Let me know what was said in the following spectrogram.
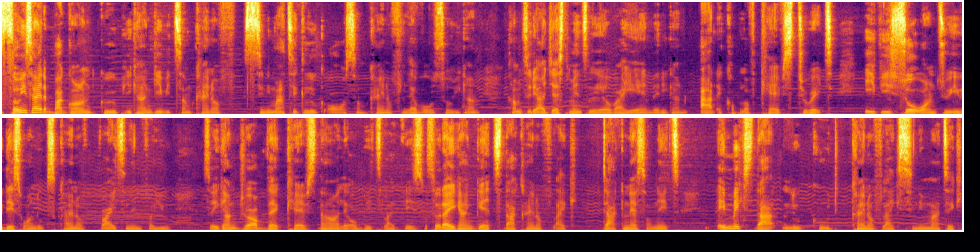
so inside the background group you can give it some kind of cinematic look or some kind of level. So you can come to the adjustment layer over here and then you can add a couple of curves to it. If you so want to if this one looks kind of brightening for you. So you can drop the curves down a little bit like this so that you can get that kind of like darkness on it. It makes that look good kind of like cinematic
